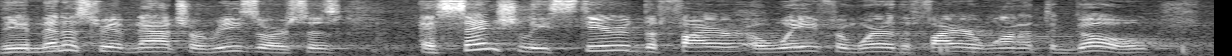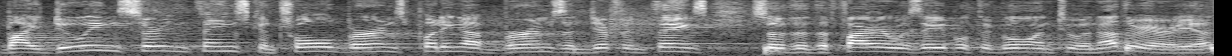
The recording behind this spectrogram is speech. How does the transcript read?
the Ministry of Natural Resources essentially steered the fire away from where the fire wanted to go by doing certain things, controlled burns, putting up berms and different things, so that the fire was able to go into another area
